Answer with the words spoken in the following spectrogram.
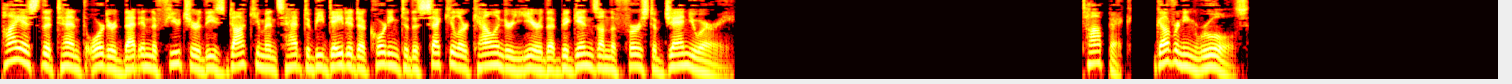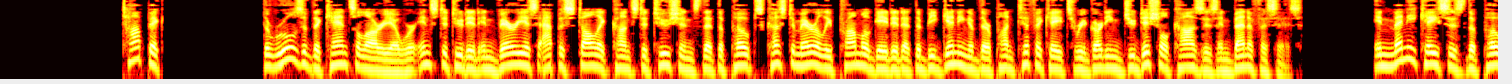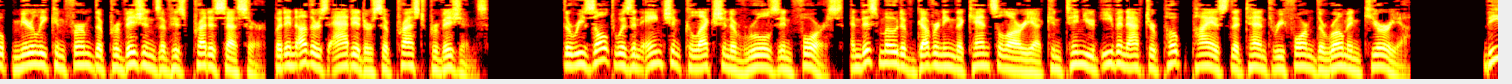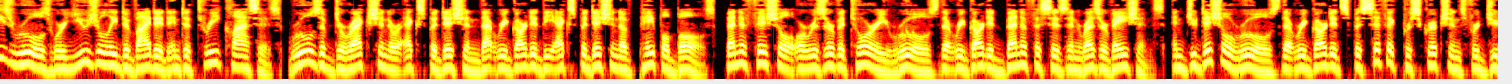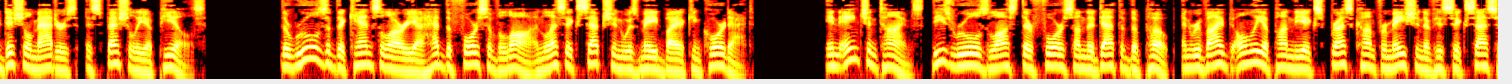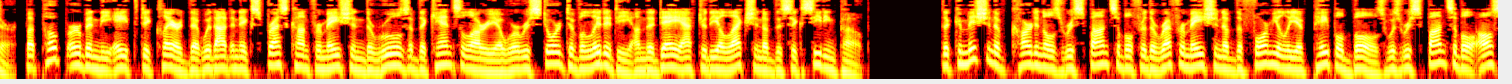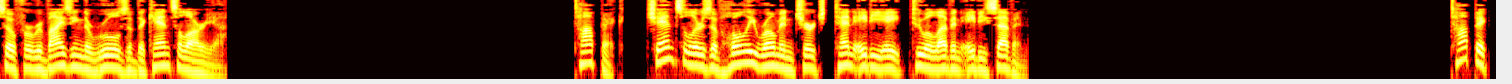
Pius X ordered that in the future these documents had to be dated according to the secular calendar year that begins on 1 January. Governing rules The rules of the Cancellaria were instituted in various apostolic constitutions that the popes customarily promulgated at the beginning of their pontificates regarding judicial causes and benefices. In many cases the pope merely confirmed the provisions of his predecessor, but in others added or suppressed provisions. The result was an ancient collection of rules in force, and this mode of governing the Cancellaria continued even after Pope Pius X reformed the Roman Curia. These rules were usually divided into three classes, rules of direction or expedition that regarded the expedition of papal bulls, beneficial or reservatory rules that regarded benefices and reservations, and judicial rules that regarded specific prescriptions for judicial matters, especially appeals. The rules of the Cancellaria had the force of law unless exception was made by a concordat. In ancient times, these rules lost their force on the death of the pope, and revived only upon the express confirmation of his successor, but Pope Urban VIII declared that without an express confirmation the rules of the Cancellaria were restored to validity on the day after the election of the succeeding pope. The commission of cardinals responsible for the reformation of the formulae of papal bulls was responsible also for revising the rules of the Cancellaria. Chancellors of Holy Roman Church 1088 to 1187 Topic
